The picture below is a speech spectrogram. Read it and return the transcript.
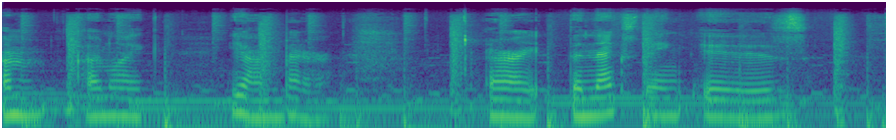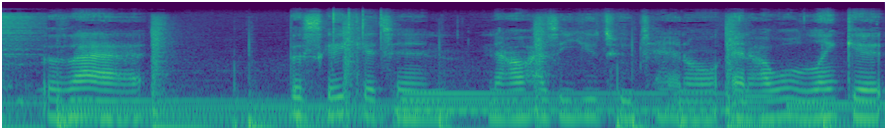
I'm I'm like, yeah, I'm better. All right, the next thing is that the Skate Kitchen now has a YouTube channel, and I will link it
